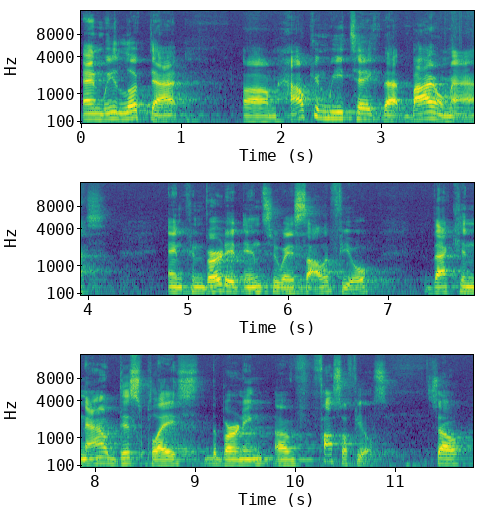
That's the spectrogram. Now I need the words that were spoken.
and we looked at um, how can we take that biomass and convert it into a solid fuel that can now displace the burning of fossil fuels. So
